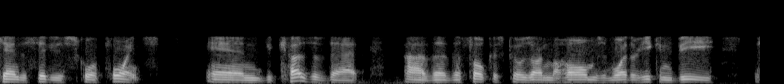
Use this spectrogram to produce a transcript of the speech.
Kansas City to score points. And because of that, uh, the the focus goes on Mahomes and whether he can be the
